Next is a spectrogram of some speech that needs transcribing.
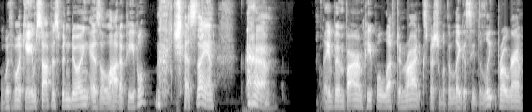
with what GameStop has been doing is a lot of people. Just saying. They've been firing people left and right, especially with the legacy delete program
